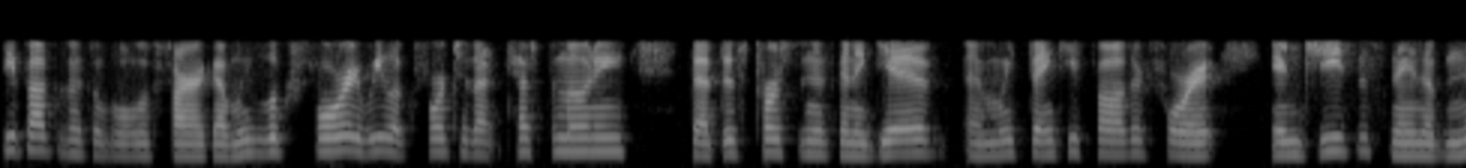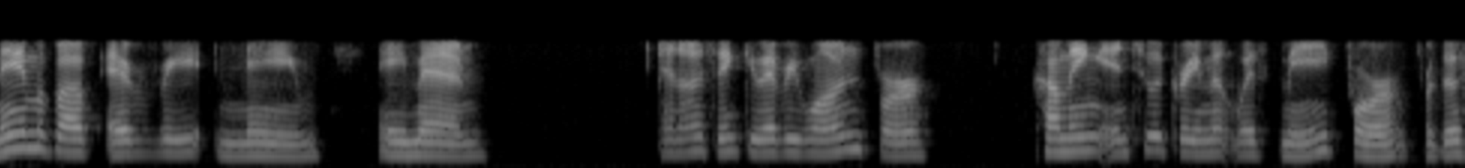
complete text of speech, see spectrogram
be about them as a wall of fire, God. We look forward. We look forward to that testimony that this person is going to give, and we thank you, Father, for it. In Jesus' name, the name above every name. Amen. And I thank you everyone for coming into agreement with me for for this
